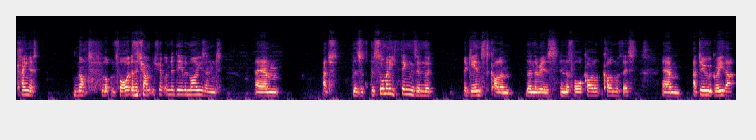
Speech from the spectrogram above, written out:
kind of not looking forward to the championship under David Moyes, and um, I just there's there's so many things in the against column than there is in the for column, column with this. Um, I do agree that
